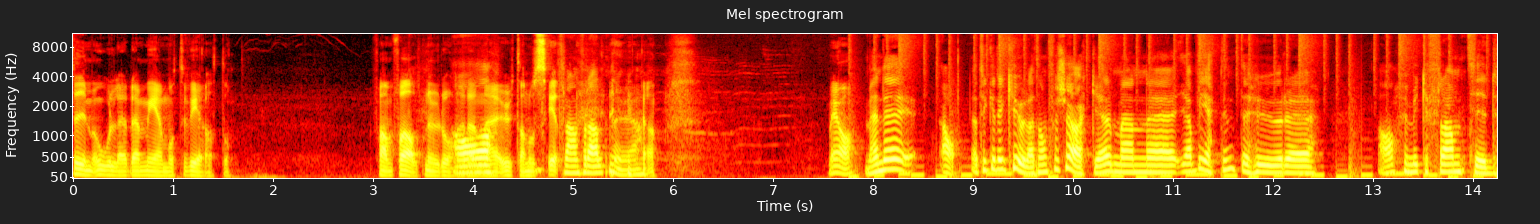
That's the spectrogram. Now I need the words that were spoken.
Steam OLED är mer motiverat då. Framförallt nu då, när Ja. den är utan att se. Framförallt nu ja. Ja. Men ja, Men det, ja, jag tycker det är kul att de försöker, men eh, jag vet inte hur, eh, ja, hur mycket framtid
